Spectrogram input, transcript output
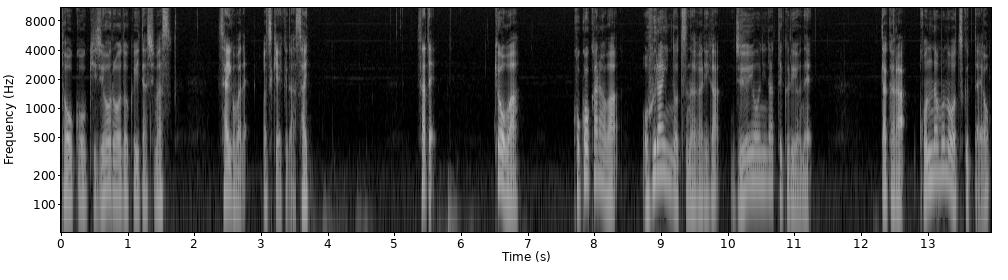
投稿記事を朗読いたします。最後までお付き合いください。さて今日はここからはオフラインのつながりが重要になってくるよねだからこんなものを作ったよ。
